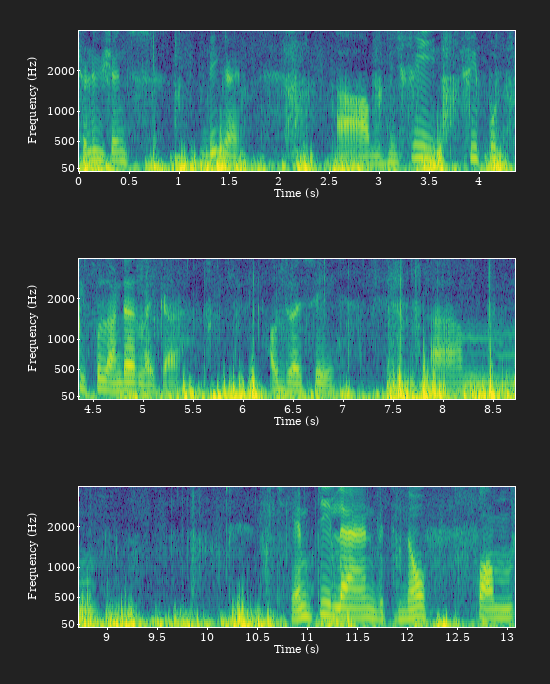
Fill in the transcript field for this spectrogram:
solutions begin. Um, if we if we put people under like a how do I say um, empty land with no form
